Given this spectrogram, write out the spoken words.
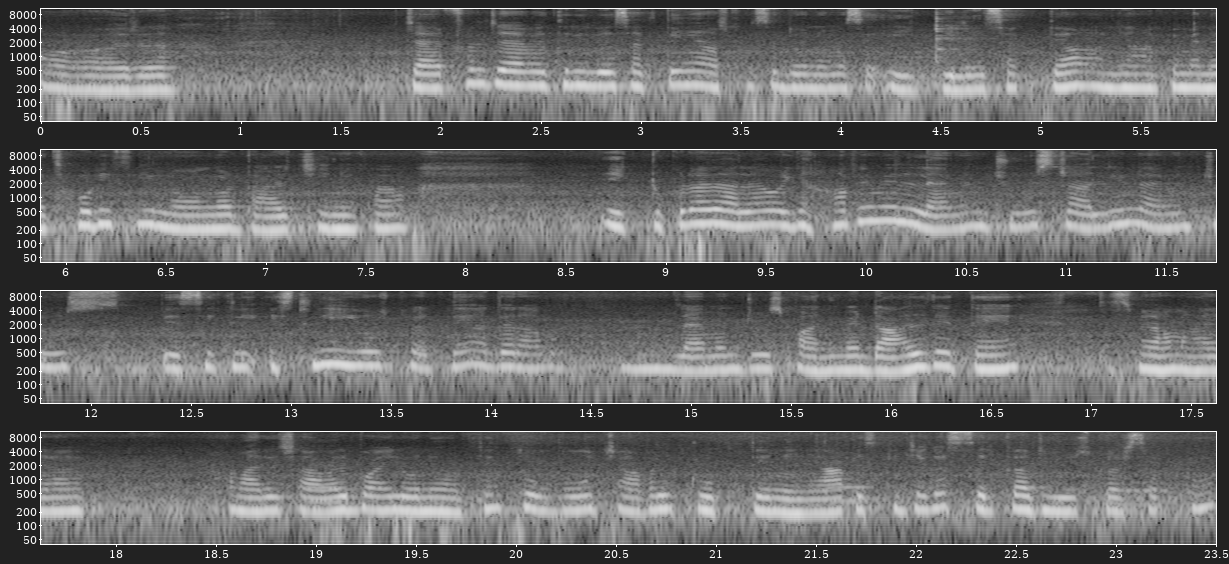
और जायफल जावित्री ले सकते हैं या उसमें से दोनों में से एक भी ले सकते हैं। और यहाँ पे मैंने थोड़ी सी लौंग और दालचीनी का एक टुकड़ा डाला और यहाँ पे मैं लेमन जूस डाली। लेमन जूस बेसिकली इसलिए यूज़ करते हैं, अगर आप लेमन जूस पानी में डाल देते हैं, जिसमें हमारा, हमारे चावल बॉयल होने होते हैं तो वो चावल टूटते नहीं हैं। आप इसकी जगह सिरका भी यूज़ कर सकते हैं।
